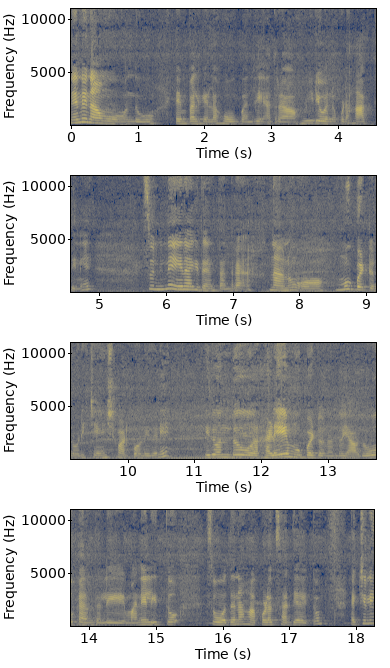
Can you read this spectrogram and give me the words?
ನಿನ್ನೆ ನಾವು ಒಂದು ಟೆಂಪಲ್ಗೆಲ್ಲ ಹೋಗಿ ಬಂದ್ವಿ, ಅದರ ವಿಡಿಯೋವನ್ನು ಕೂಡ ಹಾಕ್ತೀನಿ. ಸೊ ನಿನ್ನೆ ಏನಾಗಿದೆ ಅಂತಂದರೆ, ನಾನು ಮೂಗ್ಬಟ್ಟು ನೋಡಿ ಚೇಂಜ್ ಮಾಡ್ಕೊಂಡಿದ್ದೀನಿ. ಇದೊಂದು ಹಳೇ ಮೂಗ್ಬಟ್ಟು, ನಂದು ಯಾವುದೋ ಕಾಲದಲ್ಲಿ ಮನೇಲಿತ್ತು. ಸೊ ಅದನ್ನು ಹಾಕ್ಕೊಳ್ಳೋಕೆ ಸಾಧ್ಯ ಆಯಿತು. ಆ್ಯಕ್ಚುಲಿ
